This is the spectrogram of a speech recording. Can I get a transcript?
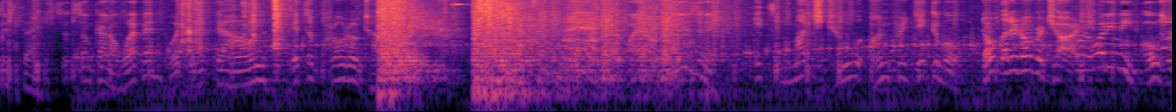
this thing? Some kind of weapon? Put that down. It's a prototype. Man, why aren't we using it? It's much too unpredictable. Don't let it overcharge. What, what do you mean, over?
